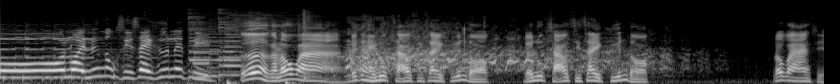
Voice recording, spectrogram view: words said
ล อยหนึงต้องสิใส่ขึ้นเลยติเออก็แล้วว่าเดี๋ยวจะให้ลูกสาวสิใส่คืนดอก เดี๋ยวลูกสาวสิใส่คืนดอก แล้ววาจังสิ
